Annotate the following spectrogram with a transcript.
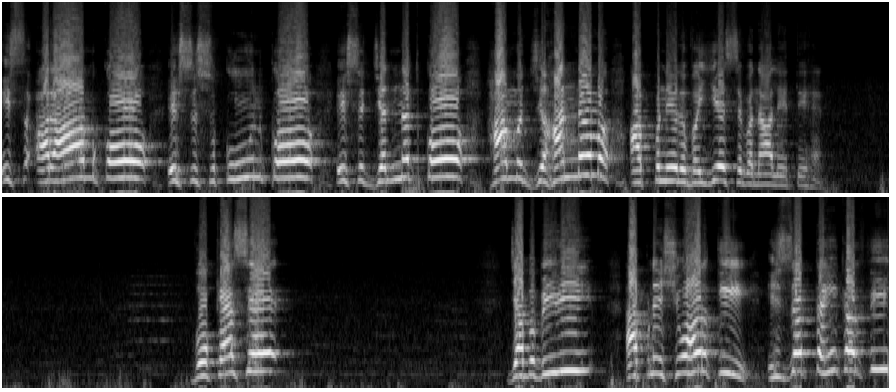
इस आराम को, इस सुकून को, इस जन्नत को हम जहन्नम अपने रवैये से बना लेते हैं। वो कैसे? जब बीवी अपने शोहर की इज़्ज़त नहीं करती,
